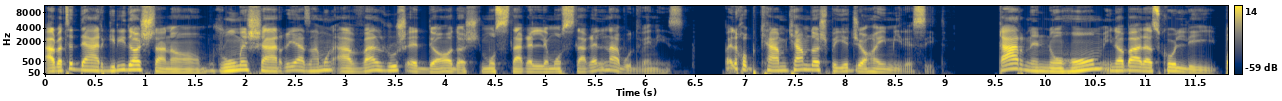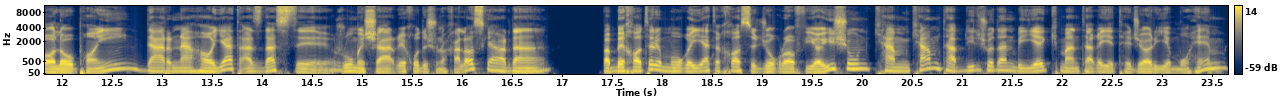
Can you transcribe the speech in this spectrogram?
البته درگیری داشتن ها. روم شرقی از همون اول روش ادعا داشت. مستقل مستقل نبود ونیز. ولی خب کم کم داشت به یه جاهایی می‌رسید. قرن نهم اینا بعد از کلی بالا و پایین در نهایت از دست روم شرقی خودشون رو خلاص کردن و به خاطر موقعیت خاص جغرافیاییشون کم کم تبدیل شدن به یک منطقه تجاری مهم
